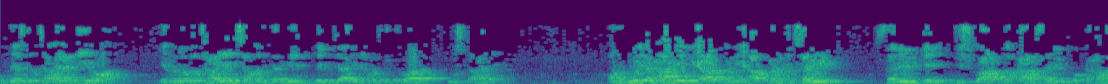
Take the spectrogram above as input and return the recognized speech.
उपदेश तो छाया की वहाँ। इंद्र तो छाया ही समझ करके बेविचारी समझ के द्वारा पूछता है। अनुभूय माने भी आत्मा नहीं आत्मा शरीर। शरीर के, जिसको आत्मा कहा, शरीर को कहा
